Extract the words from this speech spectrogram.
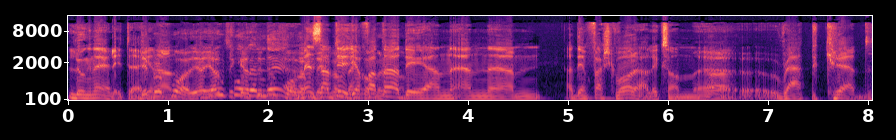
lugna er lite. Det beror på. Jag, beror jag på tycker att det beror på vem Men det- samtidigt, jag fattar att ifrån. det är en, en, ehm, att det är en färskvara liksom, uh, rap-cred.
